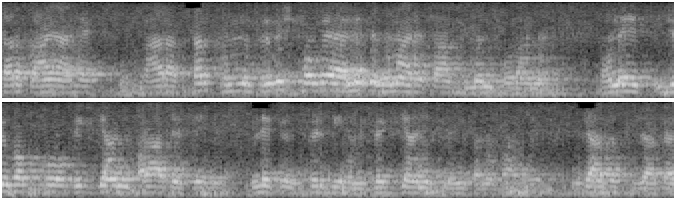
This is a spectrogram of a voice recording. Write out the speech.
तर्क आया है। सारा तर्क हमने प्रविष्ट हो गया है, लेकिन हमारे पास मन पुराना है। हमें युवक को विज्ञान पढ़ा देते हैं, लेकिन फिर भी हम वैज्ञानिक नहीं बना पाते। ज़्यादा से ज़्यादा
